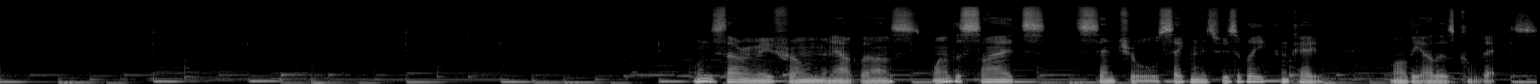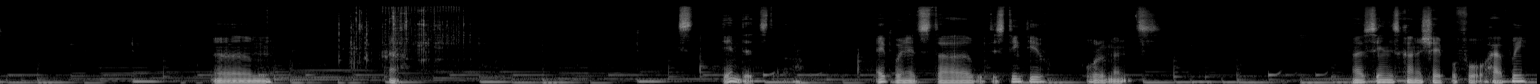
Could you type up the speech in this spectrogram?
One star removed from an hourglass. One of the side's central segment is visibly concave, while the other is convex. Um. Ah. Extended star. Eight pointed star with distinctive ornaments. I've seen this kind of shape before, have we?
